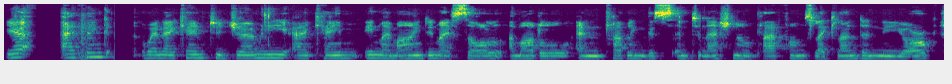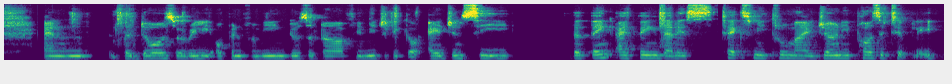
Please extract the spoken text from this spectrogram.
Yeah, I think when I came to Germany, I came in my mind, in my soul, a model and traveling this international platforms like London, New York, and the doors were really open for me in Dusseldorf, immediately got agency. The thing I think that is takes me through my journey positively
